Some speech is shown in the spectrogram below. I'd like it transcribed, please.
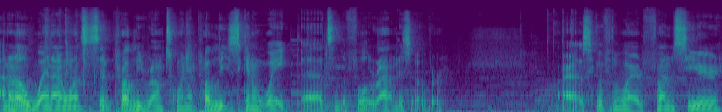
I don't know when I want to send, probably round 20. I'm probably just going to wait uh, till the full round is over. Alright, let's go for the wired funds here.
